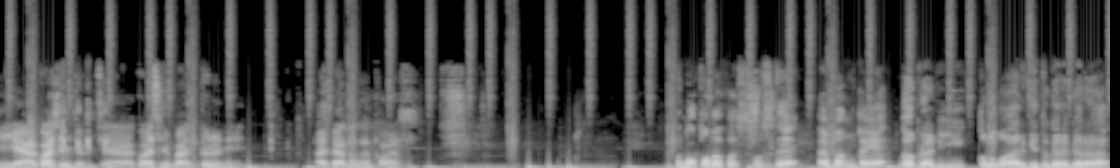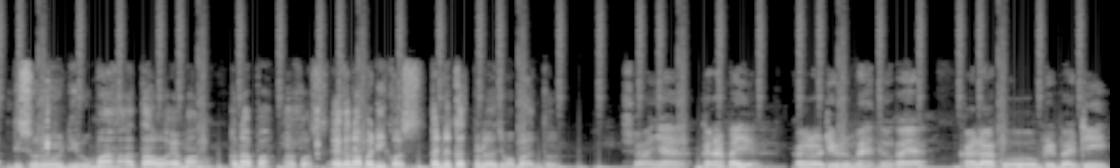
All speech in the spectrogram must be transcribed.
iya aku asli Jogja aku asli Bantul nih tapi aku ngekos Kenapa nggak kos? Maksudnya emang kayak nggak berani keluar gitu gara-gara disuruh di rumah atau emang kenapa nggak kos? Eh kenapa di kos? Kan deket padahal cuma Bantul. soalnya kenapa ya kalau di rumah itu kayak kalau aku pribadi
